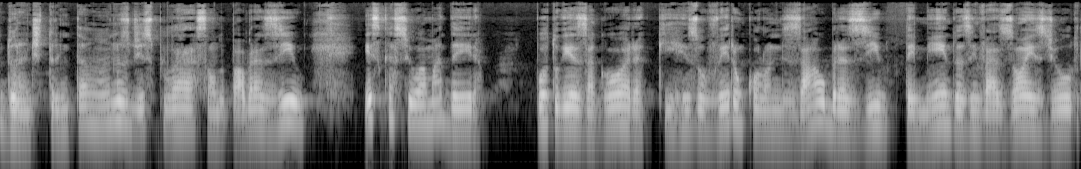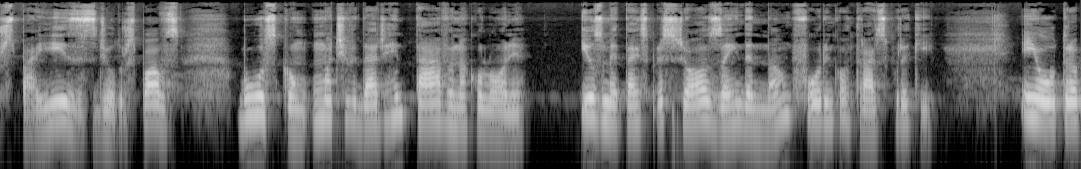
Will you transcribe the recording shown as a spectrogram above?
Durante 30 anos de exploração do pau-brasil, escasseou a madeira, Portugueses agora que resolveram colonizar o Brasil, temendo as invasões de outros países, de outros povos, buscam uma atividade rentável na colônia e os metais preciosos ainda não foram encontrados por aqui. Em outra,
